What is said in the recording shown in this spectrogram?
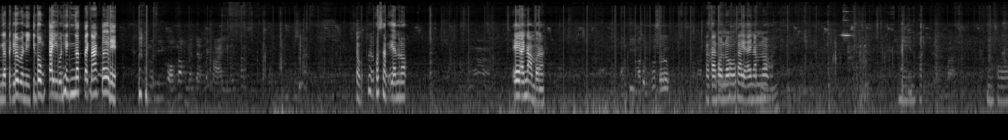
หงือแตกเลยวันนี้กินต้มไก่วันนี้เหงือแตกนักเลยนี่เหมือนมีของนอกเหมือนจะไม่ขายอยู่นะท่านเดี๋ยวก็สั่งแอนเนาะแอร์ไอ้น้ำบ่นะของที่มาส่งเพิ่มเติมอาคารพอนเนาะเขาสั่งไอ้น้ำเนาะนี่นะคะ นี่สอง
